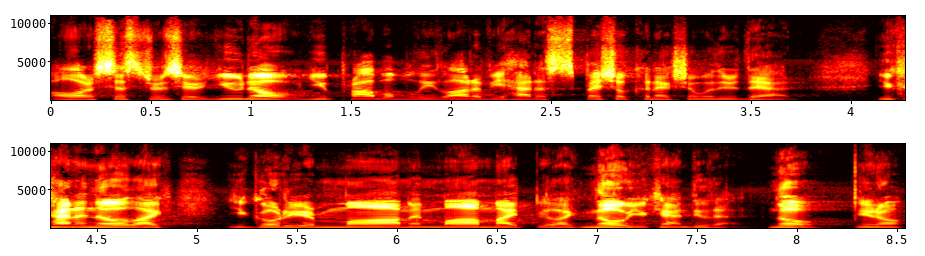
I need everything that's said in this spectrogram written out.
all our sisters here, you know, you probably, a lot of you had a special connection with your dad. You kind of know, like, you go to your mom, and mom might be like, no, you can't do that. No, you know,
